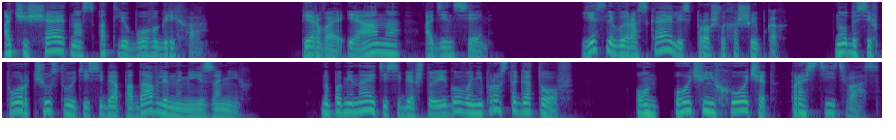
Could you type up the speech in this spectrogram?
очищает нас от любого греха. 1 Иоанна 1.7. Если вы раскаялись в прошлых ошибках, но до сих пор чувствуете себя подавленными из-за них, напоминайте себе, что Иегова не просто готов, Он очень хочет простить вас.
